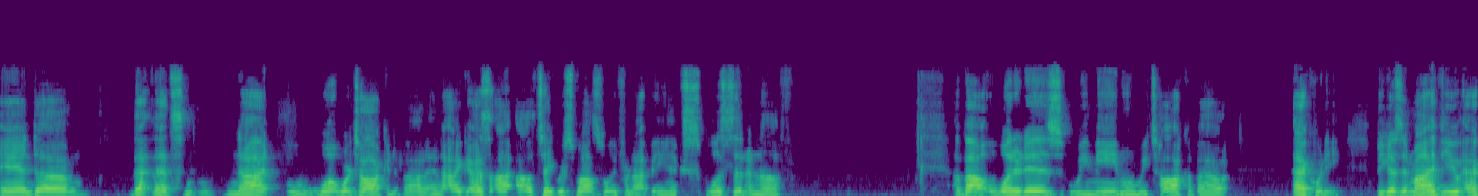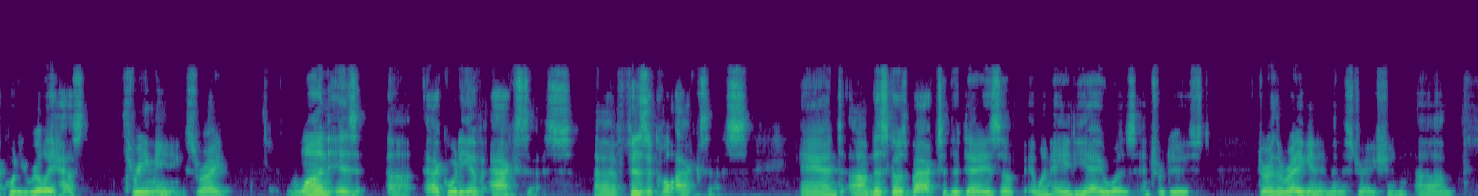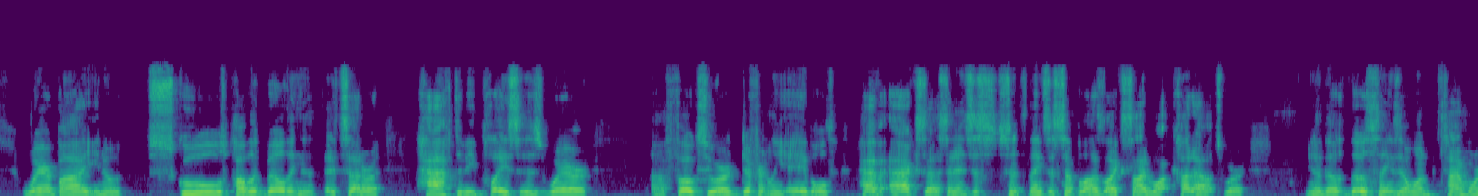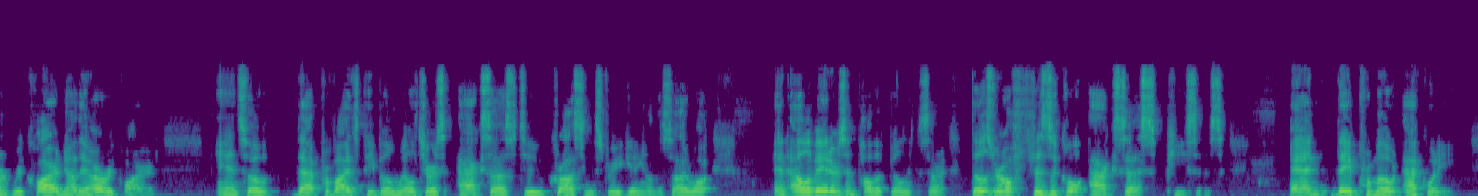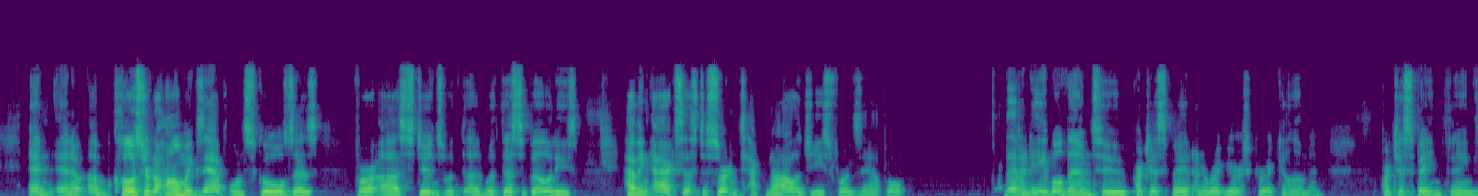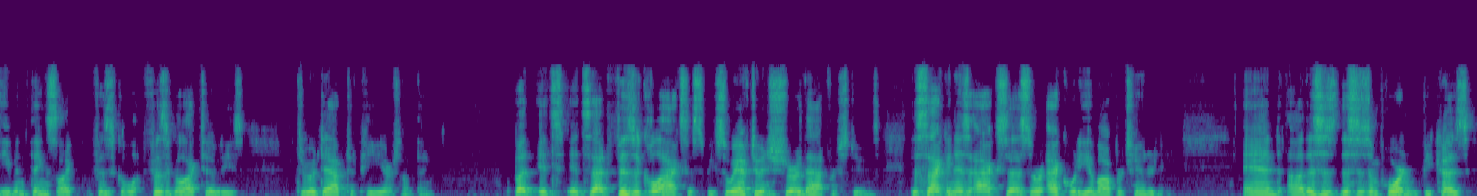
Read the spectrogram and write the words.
And um, that that's not what we're talking about. And I guess I, I'll take responsibility for not being explicit enough about what it is we mean when we talk about equity. Because in my view, equity really has three meanings, right? One is uh, equity of access, uh, physical access. And um, this goes back to the days of when ADA was introduced during the Reagan administration, um, whereby, you know, schools, public buildings, etc., have to be places where uh, folks who are differently abled have access. And it's just things as simple as like sidewalk cutouts where, you know, those, those things at one time weren't required, now they are required. And so that provides people in wheelchairs access to crossing the street, getting on the sidewalk, and elevators in public buildings, etc. Those are all physical access pieces, and they promote equity. And, and a, a closer to home example in schools is for uh, students with, uh, with disabilities, having access to certain technologies, for example, that enable them to participate in a rigorous curriculum and participate in things, even things like physical physical activities through adaptive PE or something. But it's it's that physical access piece. So we have to ensure that for students. The second is access or equity of opportunity, and uh, this is this is important because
